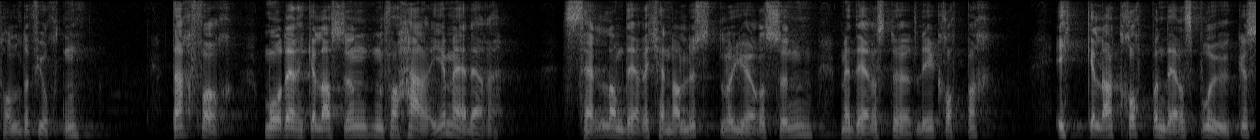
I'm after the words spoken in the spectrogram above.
12-14. Derfor må dere ikke la synden få herje med dere, selv om dere kjenner lyst til å gjøre synd med deres dødelige kropper. Ikke la kroppen deres brukes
